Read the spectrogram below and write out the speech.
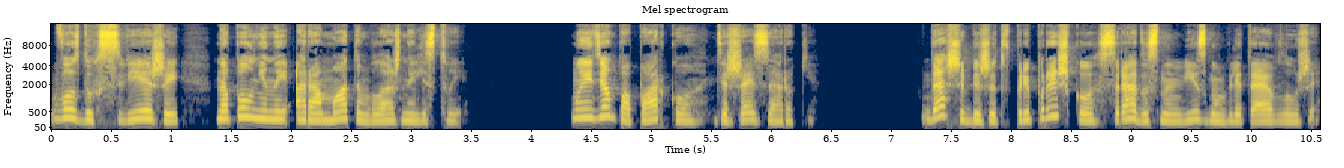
Воздух свежий, наполненный ароматом влажной листвы. Мы идем по парку, держась за руки. Даша бежит в припрыжку, с радостным визгом влетая в лужи.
